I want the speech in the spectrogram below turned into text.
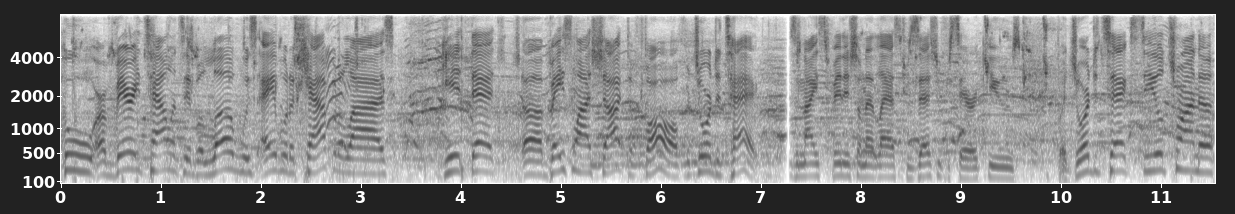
who are very talented, but Love was able to capitalize, get that uh, baseline shot to fall for Georgia Tech. It's a nice finish on that last possession for Syracuse, but Georgia Tech still trying to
